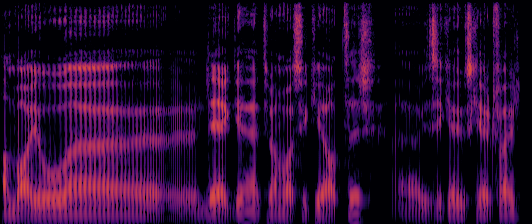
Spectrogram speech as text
han var jo uh, lege, jeg tror han var psykiater, uh, hvis ikke jeg husker helt feil.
